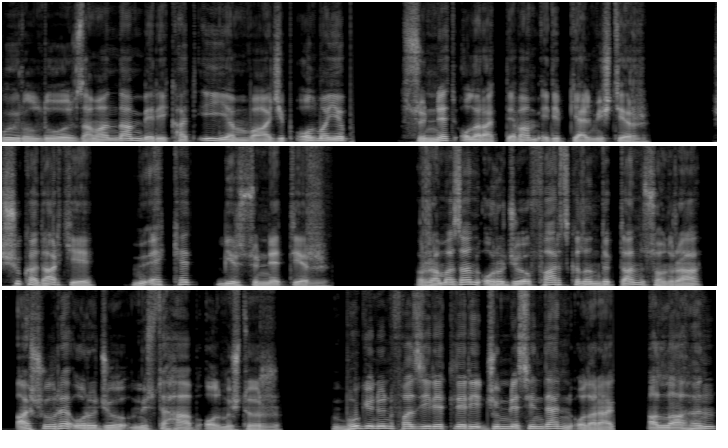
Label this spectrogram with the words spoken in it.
buyurulduğu zamandan beri katiyen vacip olmayıp sünnet olarak devam edip gelmiştir. Şu kadar ki müekket bir sünnettir. Ramazan orucu farz kılındıktan sonra aşure orucu müstehab olmuştur. Bugünün faziletleri cümlesinden olarak Allah'ın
